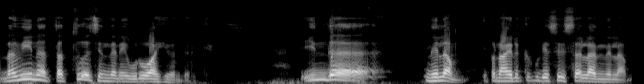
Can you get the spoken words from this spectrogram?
நவீன தத்துவ சிந்தனை உருவாகி வந்திருக்கு. இந்த நிலம் இப்போ நான் இருக்கக்கூடிய சுவிட்சர்லாந்து நிலம்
